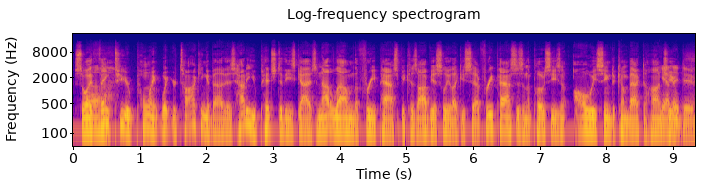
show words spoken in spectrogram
So I think to your point, what you're talking about is how do you pitch to these guys and not allow them the free pass? Because obviously, like you said, free passes in the postseason always seem to come back to haunt Yeah, you. Yeah, they do.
